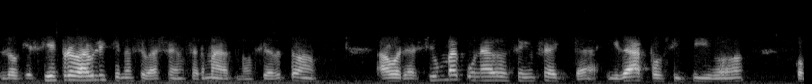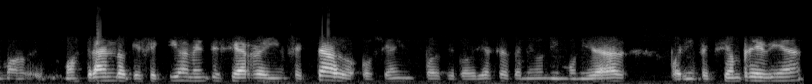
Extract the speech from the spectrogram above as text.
Lo que sí es probable es que no se vaya a enfermar, ¿no es cierto? Ahora, si un vacunado se infecta y da positivo, como mostrando que efectivamente se ha reinfectado o sea, porque podría ser también una inmunidad por infección previa,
